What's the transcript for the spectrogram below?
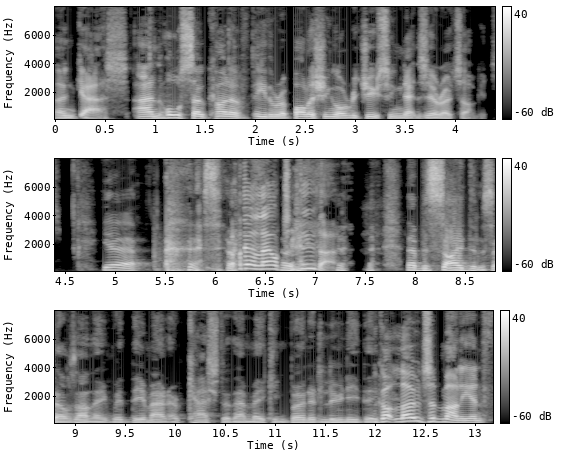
and gas, and mm. also kind of either abolishing or reducing net zero targets. Yeah. so, Are they allowed to do that? they're beside themselves, aren't they, with the amount of cash that they're making? Bernard Looney. The, We've got loads of money and f-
